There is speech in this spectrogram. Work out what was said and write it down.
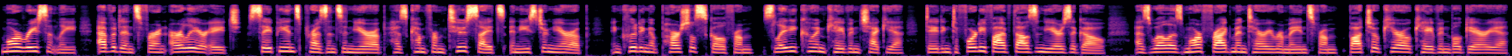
More recently, evidence for an earlier H. sapiens presence in Europe has come from two sites in Eastern Europe, including a partial skull from Zlatý Cave in Czechia, dating to 45,000 years ago, as well as more fragmentary remains from Bočo Cave in Bulgaria,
